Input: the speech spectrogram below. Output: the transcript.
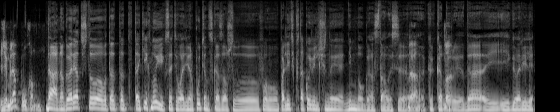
Земля пухом. Да, но говорят, что вот от, от таких, ну и, кстати, Владимир Путин сказал, что э, политиков такой величины немного осталось, э, да. которые, да, да и, и говорили,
